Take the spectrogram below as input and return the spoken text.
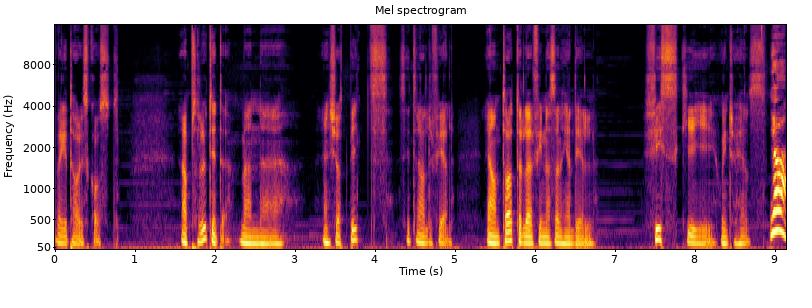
vegetarisk kost. Absolut inte, men eh, en köttbit sitter aldrig fel. Jag antar att det lär finnas en hel del fisk i Winter Hills. Ja,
